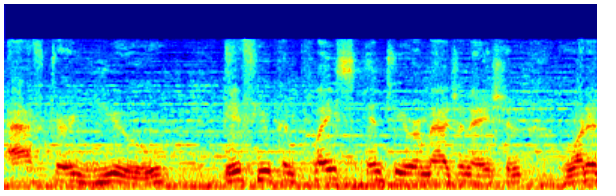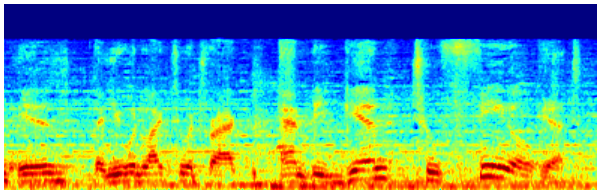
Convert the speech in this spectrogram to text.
after you if you can place into your imagination what it is that you would like to attract and begin to feel it.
